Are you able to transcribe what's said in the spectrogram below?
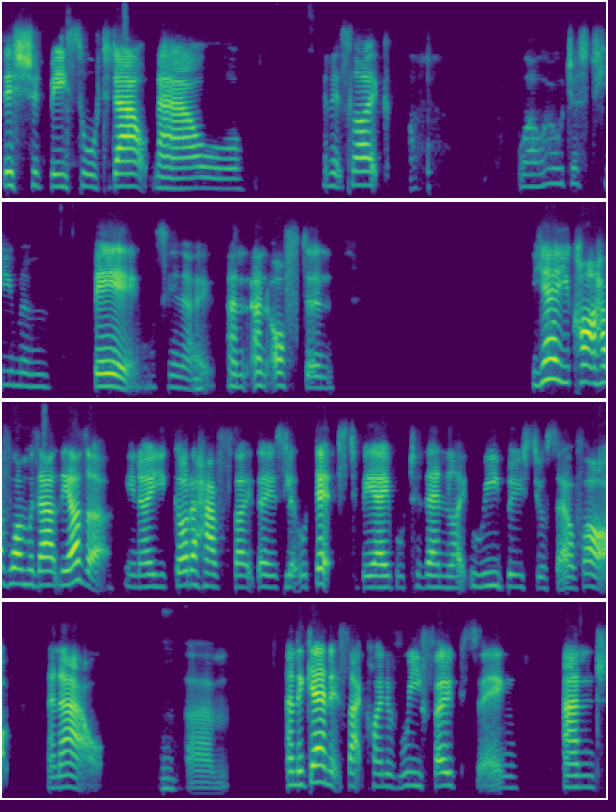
this should be sorted out now or and it's like oh, well we're all just human beings you know mm. and and often yeah you can't have one without the other you know you've got to have like those little dips to be able to then like reboost yourself up and out Mm. um and again it's that kind of refocusing and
